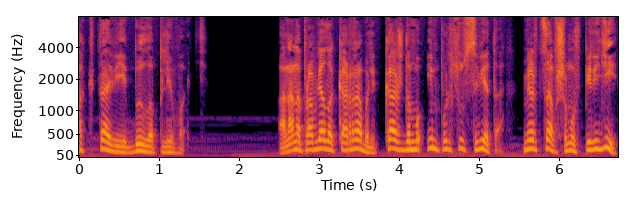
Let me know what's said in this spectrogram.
Октавии было плевать. Она направляла корабль к каждому импульсу света, мерцавшему впереди,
